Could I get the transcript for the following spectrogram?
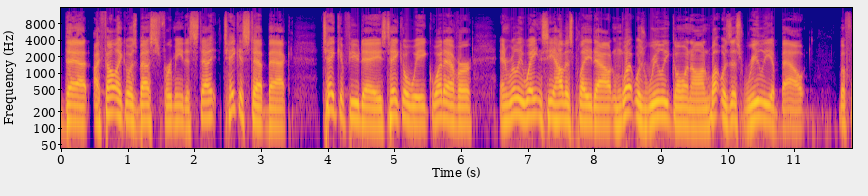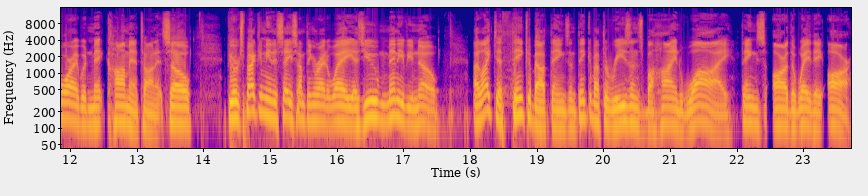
that I felt like it was best for me to st- take a step back, take a few days, take a week, whatever, and really wait and see how this played out and what was really going on. What was this really about before I would make comment on it. So if you're expecting me to say something right away, as you many of you know, I like to think about things and think about the reasons behind why things are the way they are.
